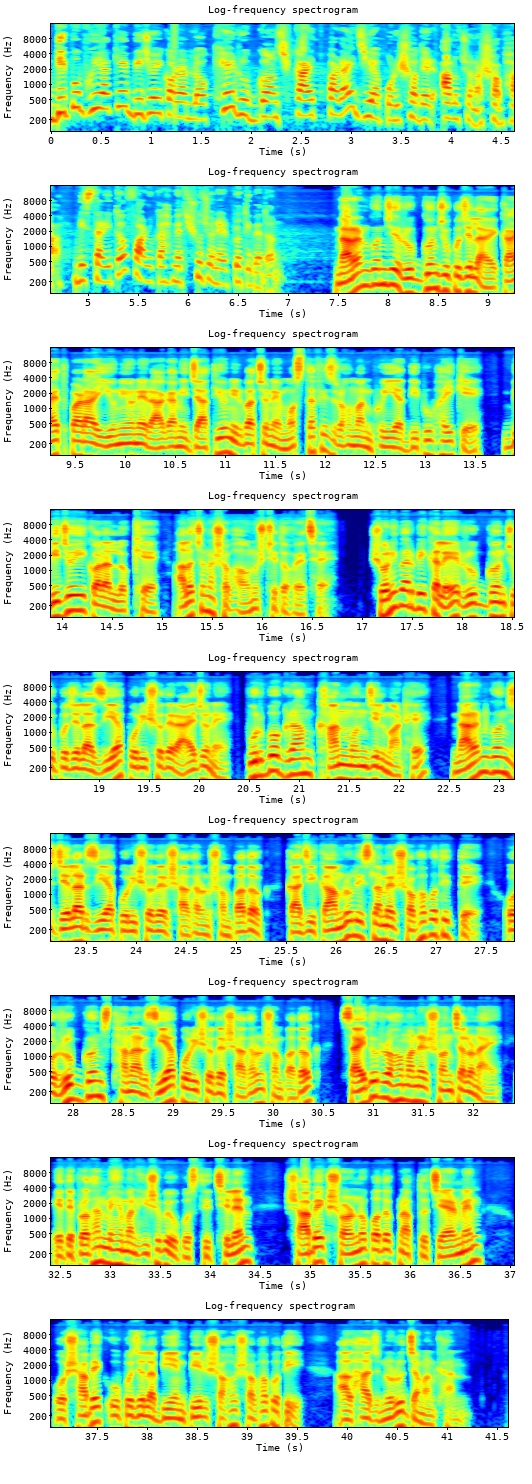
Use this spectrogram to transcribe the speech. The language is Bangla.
দীপু ভূঁইয়াকে বিজয়ী করার লক্ষ্যে রূপগঞ্জ কায়েতপাড়ায় জিয়া পরিষদের আলোচনা সভা। বিস্তারিত ফারুক আহমেদ সুজনের প্রতিবেদন। নারায়ণগঞ্জের রূপগঞ্জ উপজেলায় কায়েতপাড়া ইউনিয়নের আগামী জাতীয় নির্বাচনে মোস্তাফিজ রহমান ভুইয়া দীপু ভাইকে বিজয়ী করার লক্ষ্যে আলোচনা সভা অনুষ্ঠিত হয়েছে। শনিবার বিকালে রূপগঞ্জ উপজেলা জিয়া পরিষদের আয়োজনে পূর্বগ্রাম খান মঞ্জিল মাঠে নারায়ণগঞ্জ জেলার জিয়া পরিষদের সাধারণ সম্পাদক কাজী কামরুল ইসলামের সভাপতিত্বে ও রূপগঞ্জ থানার জিয়া পরিষদের সাধারণ সম্পাদক সাইদুর রহমানের সঞ্চালনায় এতে প্রধান মেহমান হিসেবে উপস্থিত ছিলেন সাবেক স্বর্ণপদকপ্রাপ্ত চেয়ারম্যান ও সাবেক উপজেলা বিএনপির সহসভাপতি আলহাজ নুরুজ্জামান খান।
